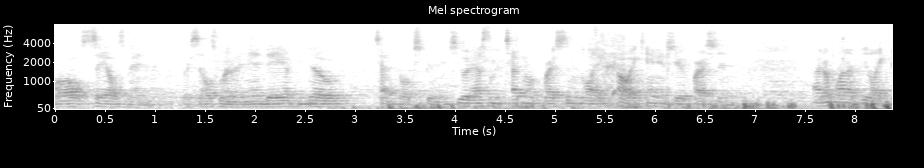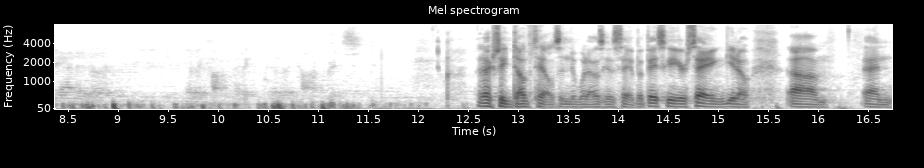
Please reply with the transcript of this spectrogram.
are all salesmen or saleswomen and they have no technical experience. You would ask them a technical question like, oh, I can't answer your question. I don't want to be like that at a, at a, con- at a, at a conference. That actually dovetails into what I was going to say. But basically, you're saying, you know, um, and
